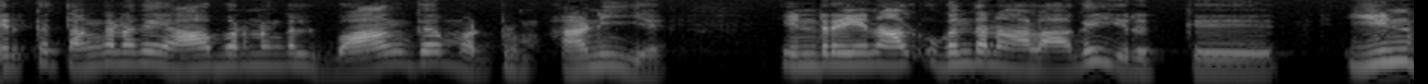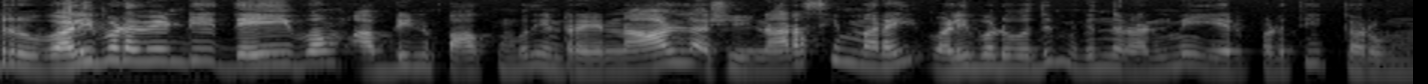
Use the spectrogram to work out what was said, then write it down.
ஏற்க தங்க நகை ஆபரணங்கள் வாங்க மற்றும் அணிய இன்றைய நாள் உகந்த நாளாக இருக்கு. இன்று வழிபட வேண்டிய தெய்வம் அப்படின்னு பார்க்கும்போது இன்றைய நாள் ஸ்ரீ நரசிம்மரை வழிபடுவது மிகுந்த நன்மை ஏற்படுத்தி தரும்.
